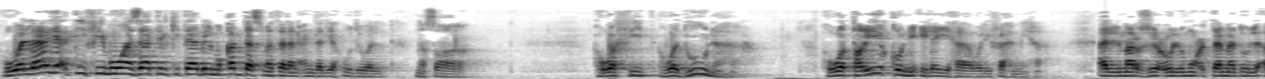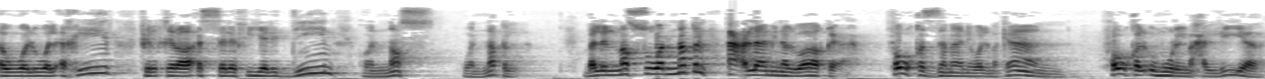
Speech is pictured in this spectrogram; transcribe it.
هو لا يأتي في موازاة الكتاب المقدس مثلا عند اليهود والنصارى. هو في هو دونها. هو طريق إليها ولفهمها. المرجع المعتمد الأول والأخير في القراءة السلفية للدين هو النص والنقل. بل النص والنقل أعلى من الواقع فوق الزمان والمكان فوق الأمور المحلية.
